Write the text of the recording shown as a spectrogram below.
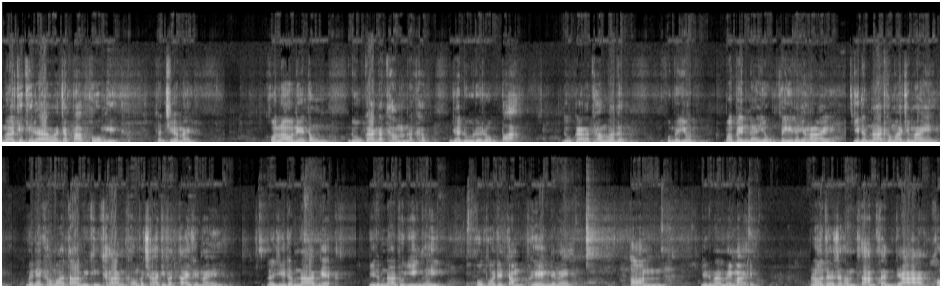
เมื่ออาทิตย์ที่แล้วว่าจะปราบโกงอีก ท่านเชื่อไหม คนเราเนี่ยต้องดูการกระทำนะครับ อย่าดูด้วยลมปาก ดูการกระทำว่าคุณประยุทธ์มาเป็นนายกตีได้อย่างไร ยึดอำนาจเข้ามาใช่ไหม ไม่ได้เข้ามาตามวิธีทางของประชาธิปไตยใช่ไหม แล้วยึดอำนาจเนี่ยยึดอำนาจผู้หญิงซะอีกคงพอจะจำเพลงได้ไหม ตอนยึดอำนาจใหม่ ๆ เราจะจะทำสามสัญญาขอ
